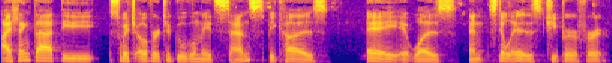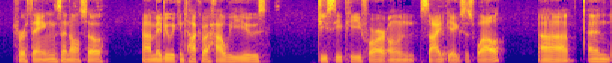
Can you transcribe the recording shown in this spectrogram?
I think that the switch over to Google made sense because a it was and still is cheaper for for things, and also uh, maybe we can talk about how we use GCP for our own side gigs as well, uh, and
